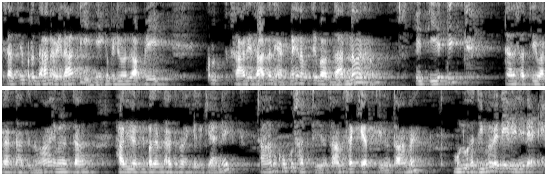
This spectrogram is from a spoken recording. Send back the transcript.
සත්‍ය ප්‍රධාන වෙලා තියෙන්නේ. ඒක පිළිබඳව අපේ සාරි සාධනයක් නැහැ. නමුත් ඒ බව දන්නවනම් ඒ තියෙද්දිත් තර සත්‍ය වඩන්න හදනවා. එහෙම නැත්නම් හරි වැරදි බලන්න හදනවා කියලා කියන්නේ තාම කුකුසක් තියෙනවා. තාම සැකයක් තියෙනවා. තාම මුළු හදින්ම වැඩේ වෙන්නේ නැහැ.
